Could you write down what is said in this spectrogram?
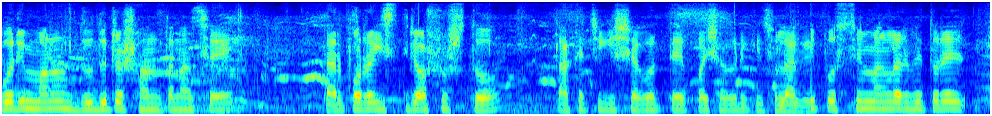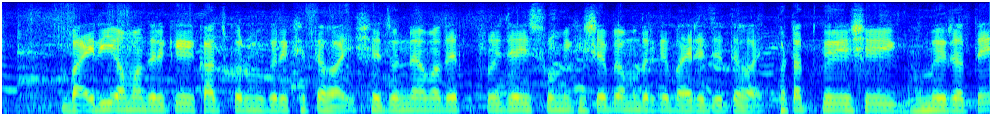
গরিব মানুষ, দু দুটো সন্তান আছে তারপরে স্ত্রী অসুস্থ, তাকে চিকিৎসা করতে পয়সা করে কিছু লাগে। পশ্চিমবাংলার ভিতরে বাইরেই আমাদেরকে কাজকর্ম করে খেতে হয়, সেজন্য আমাদের পরিযায়ী শ্রমিক হিসেবে আমাদেরকে বাইরে যেতে হয়। হঠাৎ করে সেই ঘুমের রাতে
